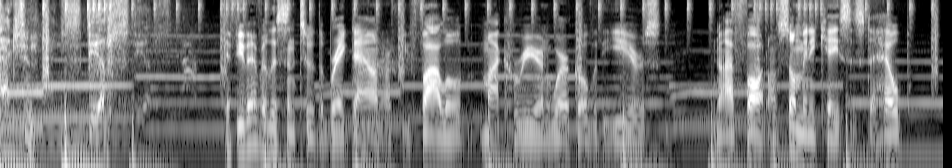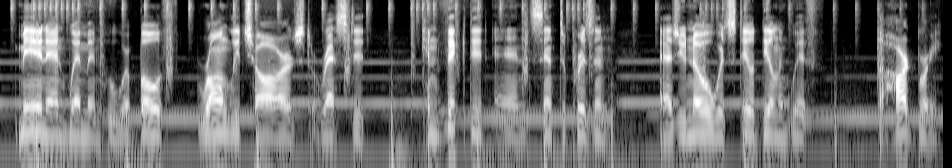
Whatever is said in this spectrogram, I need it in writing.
action, steps. If you've ever listened to the breakdown or if you followed my career and work over the years, you know, I've fought on so many cases to help men and women who were both wrongly charged, arrested, convicted, and sent to prison. As you know, we're still dealing with the heartbreak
